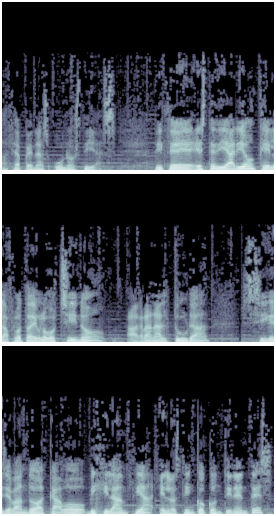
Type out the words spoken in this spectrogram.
hace apenas unos días. Dice este diario que la flota de globos chino, a gran altura, sigue llevando a cabo vigilancia en los cinco continentes,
